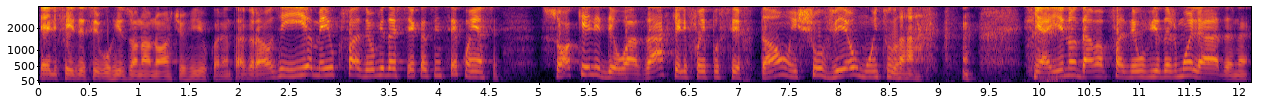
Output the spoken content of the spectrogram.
Ele fez esse, o Rio Zona Norte o Rio 40 Graus e ia meio que fazer o Vidas Secas em sequência. Só que ele deu o azar que ele foi pro sertão e choveu muito lá. e aí não dava pra fazer o Vidas Molhadas, né?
